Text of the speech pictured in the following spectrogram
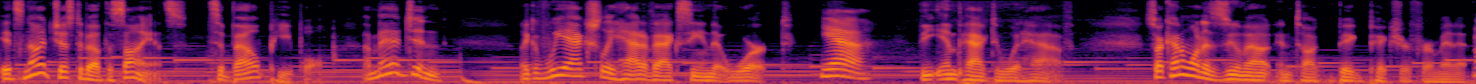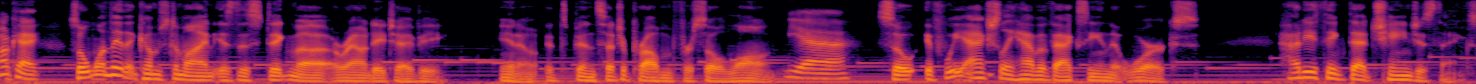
it's not just about the science, it's about people. Imagine, like, if we actually had a vaccine that worked, Yeah. the impact it would have. So I kind of want to zoom out and talk big picture for a minute. Okay. So one thing that comes to mind is the stigma around HIV. You know, it's been such a problem for so long. Yeah. So if we actually have a vaccine that works, how do you think that changes things?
